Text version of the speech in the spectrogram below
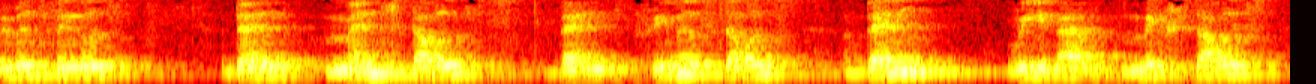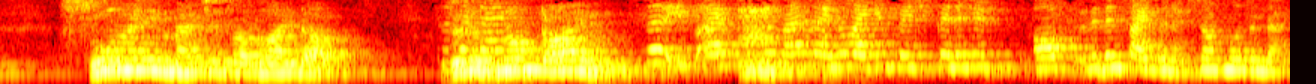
women's singles, then men's doubles, then females doubles, then we have mixed doubles. So many matches are lined up. Sir, there is I- no time. Sir, if I play the match, I know I can finish, finish it off within five minutes, not more than that.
